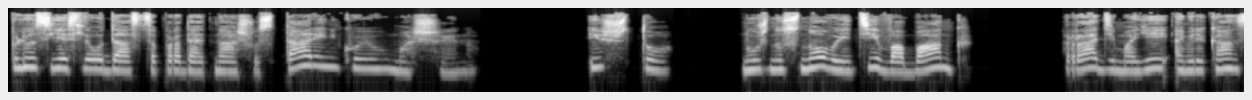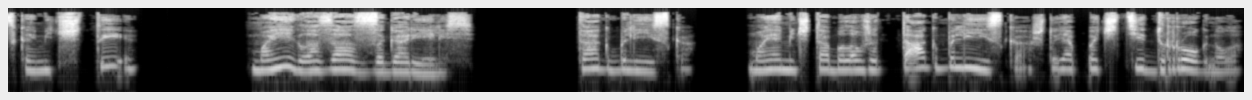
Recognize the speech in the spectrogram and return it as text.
Плюс, если удастся продать нашу старенькую машину. И что? Нужно снова идти в банк ради моей американской мечты? Мои глаза загорелись. Так близко. Моя мечта была уже так близко, что я почти дрогнула.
